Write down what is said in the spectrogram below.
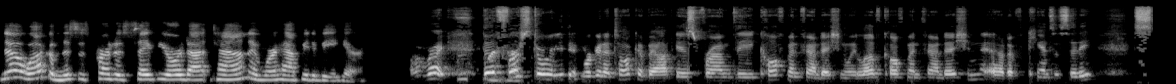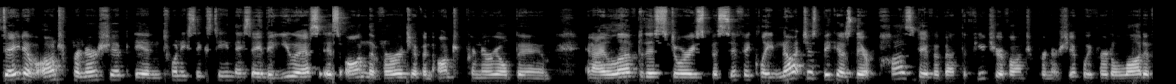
No, welcome. This is part of Save Your Town, and we're happy to be here. Right. Mm-hmm. The first story that we're going to talk about is from the Kauffman Foundation. We love Kauffman Foundation out of Kansas City. State of Entrepreneurship in 2016, they say the U.S. is on the verge of an entrepreneurial boom. And I loved this story specifically, not just because they're positive about the future of entrepreneurship. We've heard a lot of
